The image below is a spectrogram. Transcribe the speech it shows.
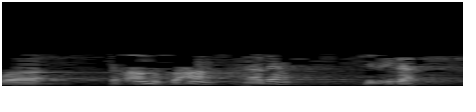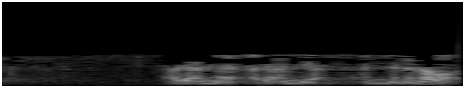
وإطعام الطعام هذا للعباد. على أن على أن أننا نرى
